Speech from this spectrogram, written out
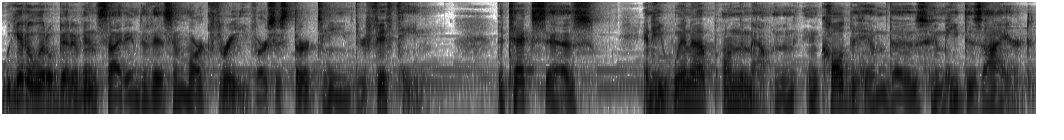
We get a little bit of insight into this in Mark 3, verses 13 through 15. The text says, And he went up on the mountain and called to him those whom he desired,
